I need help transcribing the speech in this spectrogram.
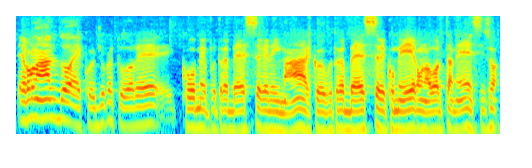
Ronaldo è quel giocatore come potrebbe essere Neymar, come potrebbe essere come era una volta Messi, insomma,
